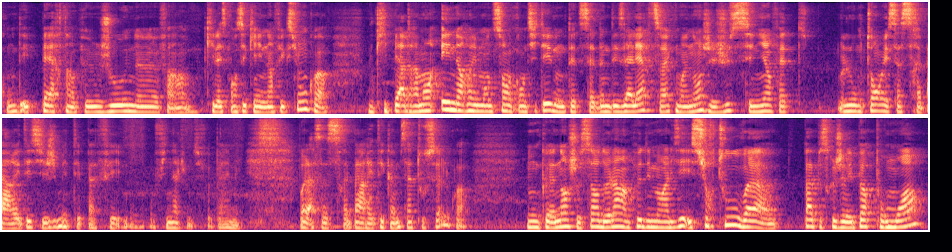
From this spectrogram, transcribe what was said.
qui ont des pertes un peu jaunes, euh, enfin qui laissent penser qu'il y a une infection quoi, ou qui perdent vraiment énormément de sang en quantité. Donc peut-être ça donne des alertes. C'est vrai que non, j'ai juste saigné en fait longtemps et ça se serait pas arrêté si je m'étais pas fait. Au final je me suis fait opérer, mais voilà ça se serait pas arrêté comme ça tout seul quoi. Donc euh, non, je sors de là un peu démoralisée et surtout voilà pas parce que j'avais peur pour moi,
